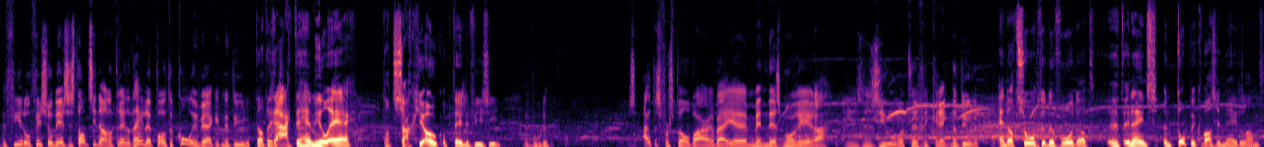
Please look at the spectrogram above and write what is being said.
de vierde official in eerste instantie. Nou, dan treedt dat hele protocol in werking natuurlijk. Dat raakte hem heel erg. Dat zag je ook op televisie. De woede is uiterst voorspelbaar bij uh, Mendes Morera. In zijn ziel wordt uh, gekrenkt natuurlijk. En dat zorgde ervoor dat het ineens een topic was in Nederland.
